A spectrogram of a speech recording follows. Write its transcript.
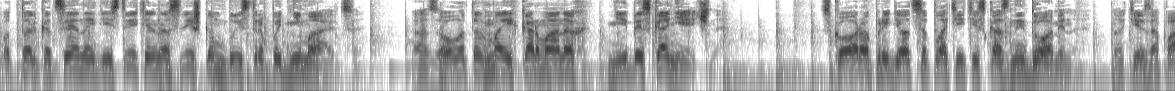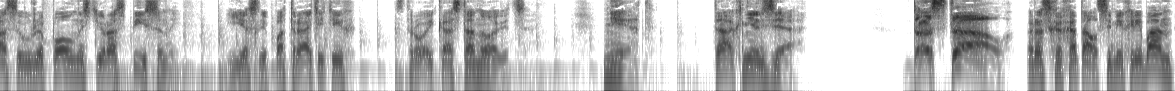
Вот только цены действительно слишком быстро поднимаются, а золото в моих карманах не бесконечно. Скоро придется платить из казны домина, но те запасы уже полностью расписаны, и если потратить их, стройка остановится. Нет, так нельзя. «Достал!» — расхохотался Мехрибан,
